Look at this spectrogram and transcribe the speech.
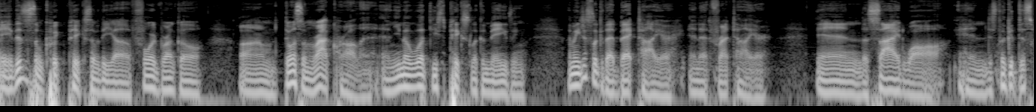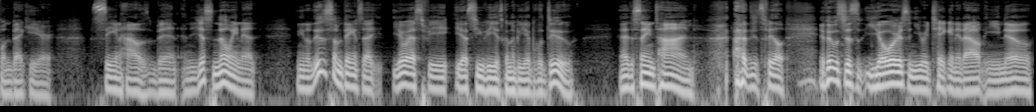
Hey, this is some quick pics of the uh, Ford Bronco um, doing some rock crawling. And you know what? These pics look amazing. I mean, just look at that back tire and that front tire and the sidewall. And just look at this one back here, seeing how it's been. And just knowing that, you know, these are some things that your SV, SUV is going to be able to do. And at the same time, I just feel if it was just yours and you were taking it out and you know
